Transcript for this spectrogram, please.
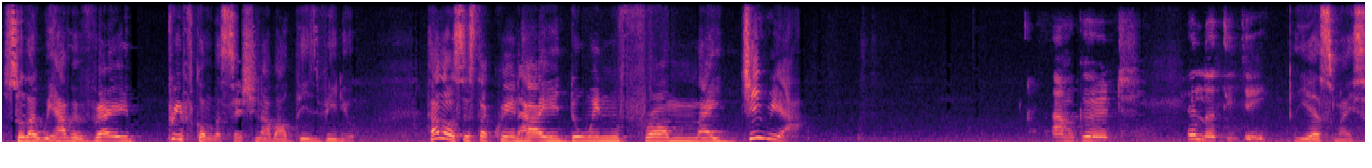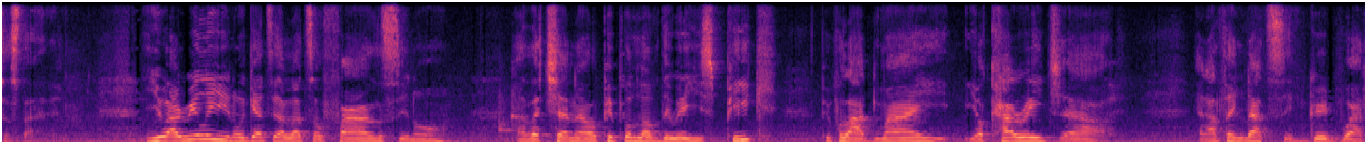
so that we have a very brief conversation about this video Hello, Sister Queen. How are you doing from Nigeria? I'm good. Hello, DJ. Yes, my sister. You are really, you know, getting a lot of fans, you know, at the channel. People love the way you speak. People admire your courage. Uh, and I think that's a great one.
